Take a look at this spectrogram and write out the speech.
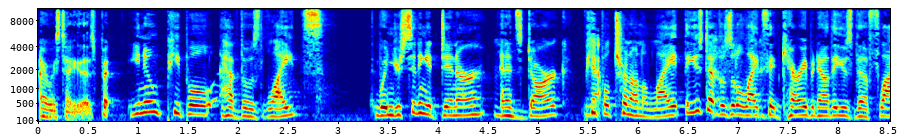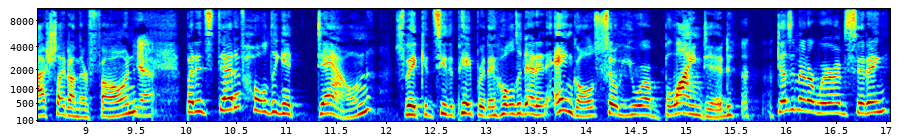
I always tell you this, but you know, people have those lights. When you're sitting at dinner and mm-hmm. it's dark, people Yeah. turn on a light. They used to have those little lights they'd carry, but now they use the flashlight on their phone. Yeah. But instead of holding it down so they can see the paper, they hold it at an angle so you are blinded. Doesn't matter where I'm sitting.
